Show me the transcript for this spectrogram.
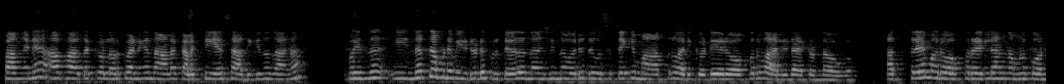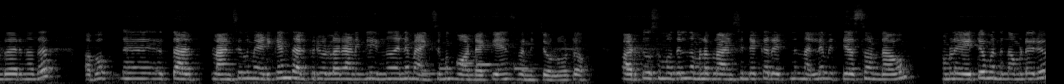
അപ്പൊ അങ്ങനെ ആ ഭാഗത്തൊക്കെ ഉള്ളവർക്ക് വേണമെങ്കിൽ നാളെ കളക്ട് ചെയ്യാൻ സാധിക്കുന്നതാണ്. അപ്പൊ ഇന്ന് ഇന്നത്തെ നമ്മുടെ വീഡിയോയുടെ പ്രത്യേകത എന്താണെന്ന് വെച്ചാൽ ഒരു ദിവസത്തേക്ക് മാത്രം ആയിരിക്കട്ടെ ഒരു ഓഫർ വാലിഡ് ആയിട്ടുണ്ടാവുക. അത്രയും ഒരു ഓഫർ റേറ്റിലാണ് നമ്മൾ കൊണ്ടുവരുന്നത്. അപ്പോൾ പ്ലാൻസുകൾ മേടിക്കാൻ താല്പര്യമുള്ളവരാണെങ്കിൽ ഇന്ന് തന്നെ മാക്സിമം കോൺടാക്ട് ചെയ്യാൻ ശ്രമിച്ചോളൂ കേട്ടോ. അടുത്ത ദിവസം മുതൽ നമ്മുടെ പ്ലാൻസിന്റെ ഒക്കെ റേറ്റിന് നല്ല വ്യത്യാസം ഉണ്ടാവും. നമ്മൾ ഏറ്റവും നമ്മുടെ ഒരു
